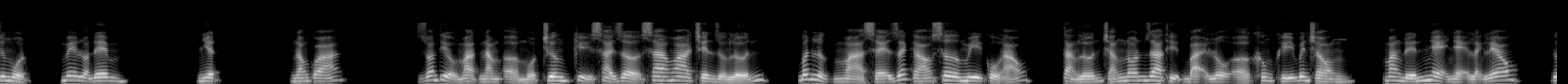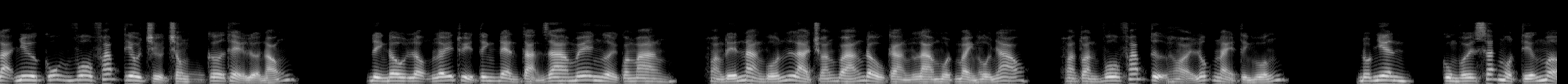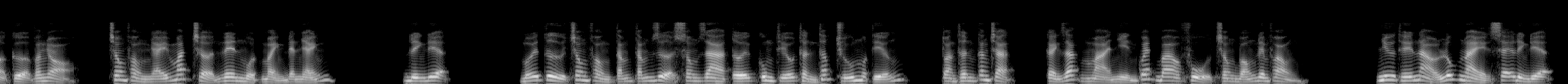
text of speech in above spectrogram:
Chương 1, mê loạn đêm. Nhiệt. Nóng quá. Doan tiểu mạt nằm ở một trương kỳ xài dở xa hoa trên giường lớn, bất lực mà sẽ rách áo sơ mi cổ áo, tảng lớn trắng non da thịt bại lộ ở không khí bên trong, mang đến nhẹ nhẹ lạnh lẽo, lại như cũ vô pháp tiêu trừ trong cơ thể lửa nóng. Đỉnh đầu lộng lấy thủy tinh đèn tản ra mê người quan mang, hoàng đến nàng vốn là choáng váng đầu càng là một mảnh hồ nhão, hoàn toàn vô pháp tự hỏi lúc này tình huống. Đột nhiên, cùng với sắt một tiếng mở cửa vang nhỏ, trong phòng nháy mắt trở nên một mảnh đen nhánh. Đình điện. Mới từ trong phòng tắm tắm rửa xong ra tới cung thiếu thần thấp chú một tiếng, toàn thân căng chặt, cảnh giác mà nhìn quét bao phủ trong bóng đêm phòng. Như thế nào lúc này sẽ đình điện?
